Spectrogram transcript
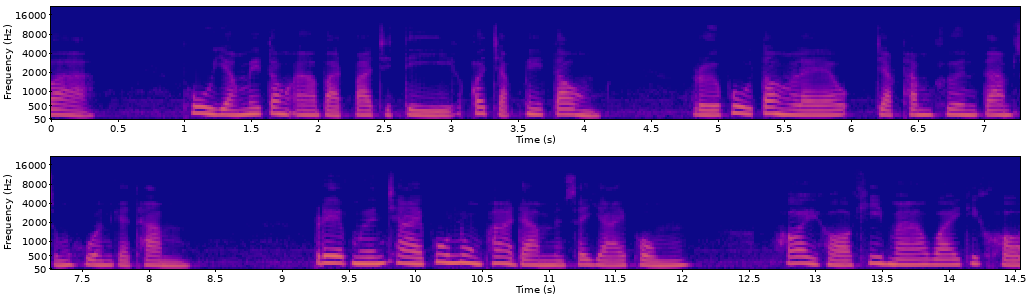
ว่า ผู้ยังไม่ต้องอาบัติปาจิตีก็จักไม่ต้อง หรือผู้ต้องแล้วจักทำคืนตามสมควรแก่ธรรม รียบเหมือนชายผู้นุ่งผ้าดำสยายผม ห้อยหอขี้ม้าไว้ที่คอ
